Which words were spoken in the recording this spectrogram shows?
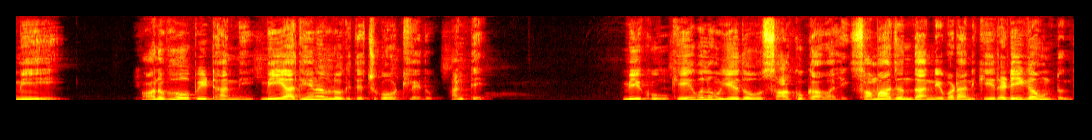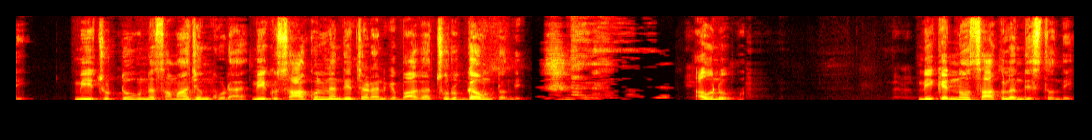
మీ అనుభవ పీఠాన్ని మీ అధీనంలోకి తెచ్చుకోవట్లేదు. అంతే. మీకు కేవలం ఏదో సాకు కావాలి. సమాజం దాన్ని ఇవ్వడానికి రెడీగా ఉంటుంది. మీ చుట్టూ ఉన్న సమాజం కూడా మీకు సాకుల్ని అందించడానికి బాగా చురుగ్గా ఉంటుంది. అవును. మీకెన్నో సాకులు అందిస్తుంది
